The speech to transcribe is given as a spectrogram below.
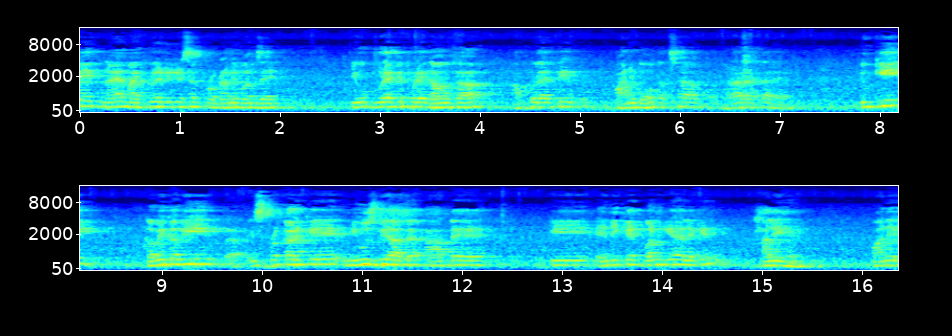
पे एक नया माइक्रो इरिगेशन प्रोग्राम ही बन जाए, कि वो पूरे के पूरे गाँव का आपको लगे कि पानी बहुत अच्छा भरा रहता है? क्योंकि कभी कभी इस प्रकार के न्यूज़ भी आते, आते हैं कि एनिकेट बन गया लेकिन खाली है। पानी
